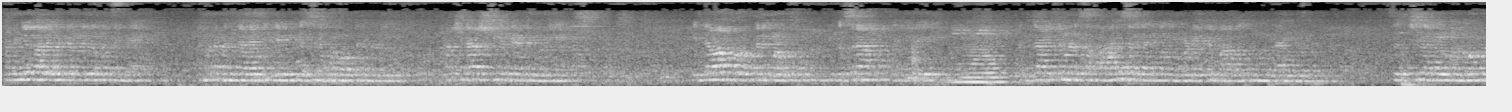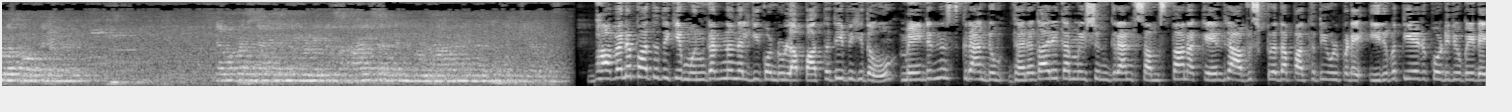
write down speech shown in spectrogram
കഴിഞ്ഞ കാലഘട്ടങ്ങളിലൊക്കെ തന്നെ നമ്മുടെ പഞ്ചായത്തിന്റെ വികസന പ്രവർത്തനങ്ങളിൽ രാഷ്ട്രീയ ഭേദമന്യേ എല്ലാ പ്രവർത്തനങ്ങൾക്കും വികസന പഞ്ചായത്തിനുള്ള സഹായ തീർച്ചയായും മുന്നോട്ടുള്ള പ്രവർത്തനങ്ങൾ. സഹായ ഭവന പദ്ധതിക്ക് മുൻഗണന നൽകിക്കൊണ്ടുള്ള പദ്ധതി വിഹിതവും മെയിന്റനൻസ് ഗ്രാന്റും ധനകാര്യ കമ്മീഷൻ ഗ്രാന്റ് സംസ്ഥാന കേന്ദ്ര ആവിഷ്കൃത പദ്ധതി ഉൾപ്പെടെ ഇരുപത്തിയേഴ് കോടി രൂപയുടെ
